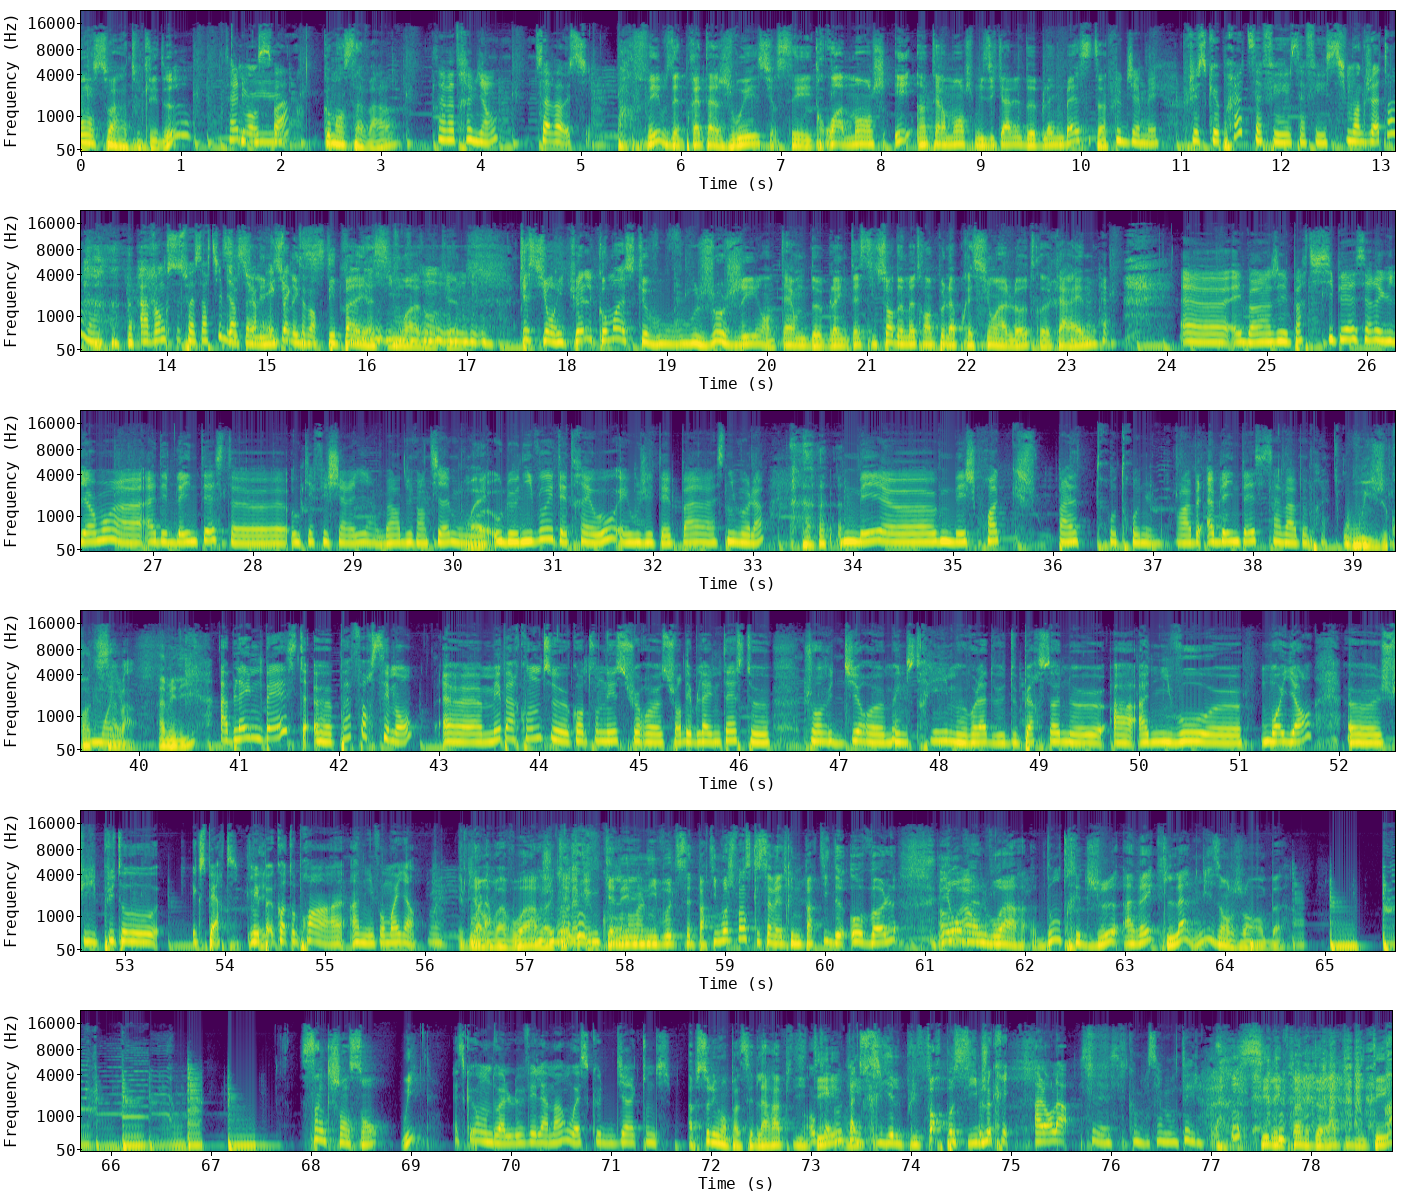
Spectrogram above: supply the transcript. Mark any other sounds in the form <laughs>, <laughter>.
Bonsoir à toutes les deux. Salut. Bonsoir. Comment ça va? Ça va très bien. Ça va aussi. Parfait, vous êtes prête à jouer sur ces trois manches et intermanches musicales de Blind Best? Plus que jamais. Plus que prête, ça fait ça fait six mois que j'attends. <laughs> Avant que ce soit sorti, bien sûr. ça, l'émission Exactement. n'existait pas il y a six mois. Donc, euh, <laughs> question rituelle, comment est-ce que vous vous jaugez en termes de blind test, histoire de mettre un peu la pression à l'autre, Karen? <laughs> Euh, et ben, j'ai participé assez régulièrement à, à des blind tests euh, au Café Chéri, un bar du 20e, où, Ouais. où le niveau était très haut et où j'étais pas à ce niveau-là. <laughs> mais, euh, mais je crois que je suis pas trop trop nulle. À à blind test, ça va à peu près. Oui, je crois que Moyen. ça va. Amélie? À blind best, euh, pas forcément. Euh, mais par contre, euh, quand on est sur euh, sur des blind tests, euh, j'ai envie de dire euh, mainstream, euh, voilà, de, de personnes euh, à, à niveau euh, moyen, euh, je suis plutôt experte. Mais Et- quand on prend un, un niveau moyen. Eh bien, Voilà. on va voir On euh, quel, est le niveau de cette partie. Moi, je pense que ça va être une partie de haut vol. Et Oh, on va le voir d'entrée de jeu avec la mise en jambe. Cinq chansons. Oui Est-ce qu'on doit lever la main ou est-ce que direct on dit Absolument pas, c'est de la rapidité. Ok, ok. Vous criez le plus fort possible. Je crie. Alors là, C'est c'est commencé à monter là. <laughs> C'est l'épreuve de rapidité.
